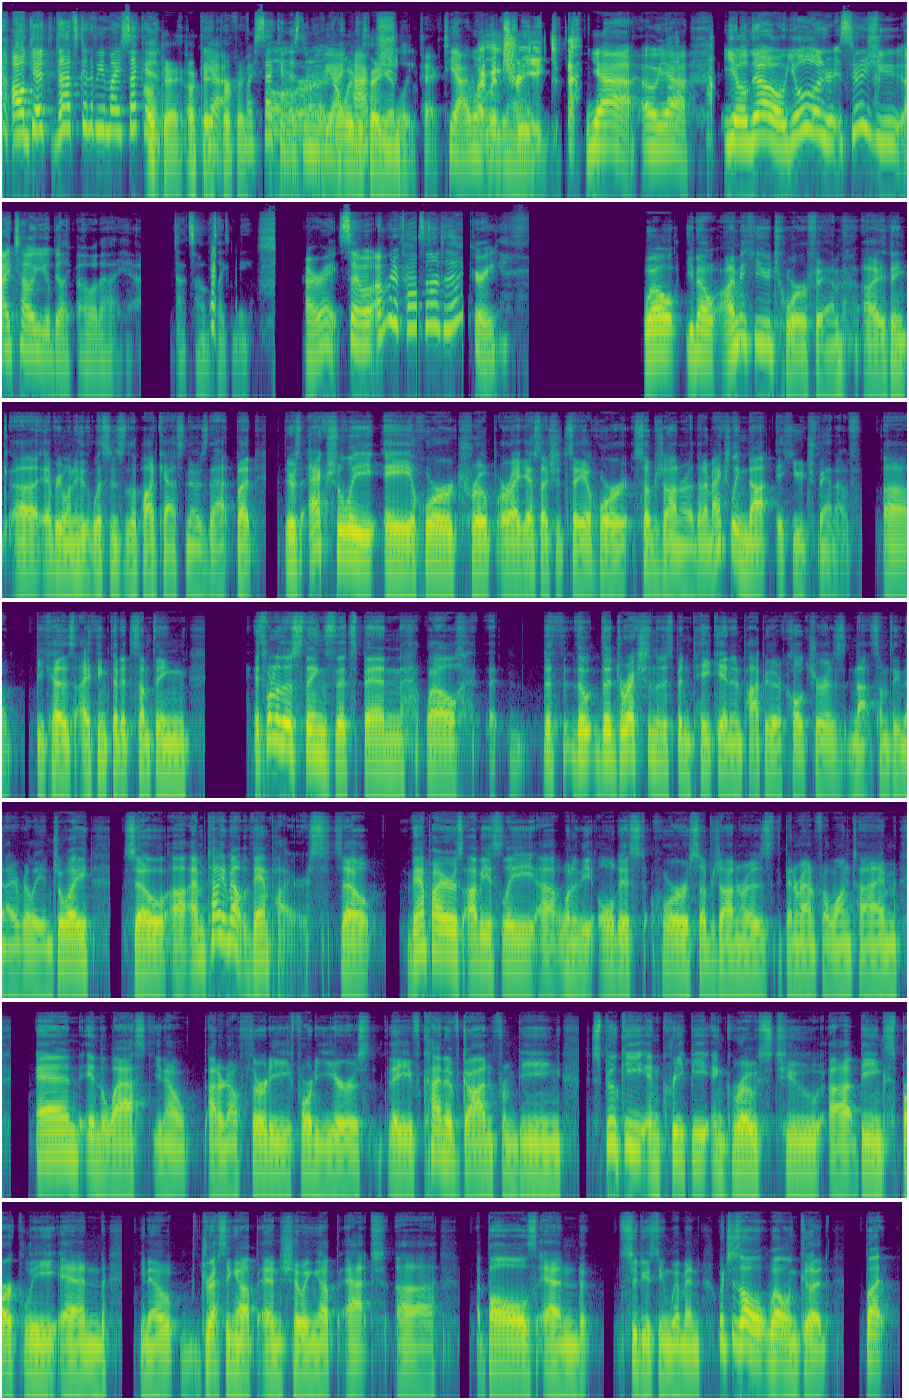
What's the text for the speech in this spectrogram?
I'll get that's going to be my second. Okay, okay, yeah, perfect. My second is the movie right. I I'll leave this hanging. actually picked. Yeah, I won't I'm leave hanging. intrigued. Yeah. Oh, yeah. You'll know. You'll under as soon as you I tell you, you'll be like, oh, that yeah, that sounds like me. All right. So I'm gonna pass it on to Zachary. Well, you know, I'm a huge horror fan. I think uh, everyone who listens to the podcast knows that. But there's actually a horror trope, or I guess I should say a horror subgenre that I'm actually not a huge fan of, uh, because I think that it's something. It's one of those things that's been well, the the the direction that it's been taken in popular culture is not something that I really enjoy. So uh, I'm talking about vampires. So vampires, obviously, uh, one of the oldest horror subgenres, They've been around for a long time. And in the last, you know, I don't know, 30, 40 years, they've kind of gone from being spooky and creepy and gross to uh, being sparkly and, you know, dressing up and showing up at uh, balls and seducing women, which is all well and good. But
